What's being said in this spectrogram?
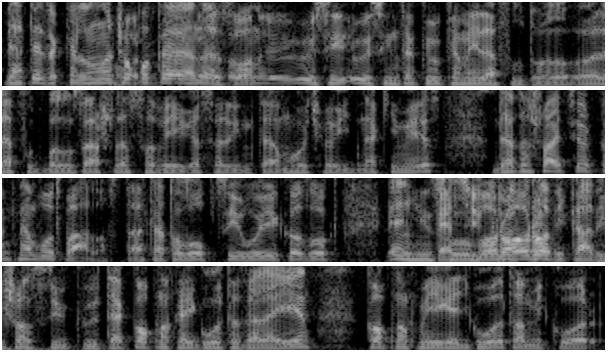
De hát ezek ellen a csapat ellen ez van, őszi, őszinte kőkemény lefutball, lefutballozás lesz a vége szerintem, hogyha így neki mész. De hát a svájciaknak nem volt választ. Tehát az opcióik azok enyhén szólva ra- radikálisan szűkültek. Kapnak egy gólt az elején, kapnak még egy gólt, amikor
